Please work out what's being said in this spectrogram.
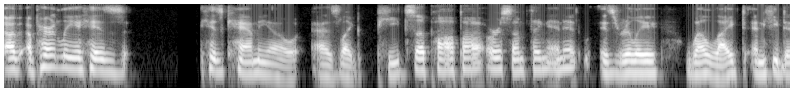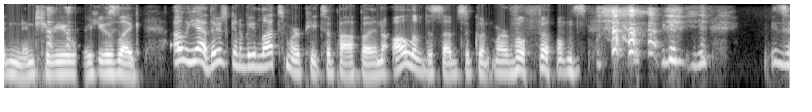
apparently his his cameo as like Pizza Poppa or something in it is really well liked, and he did an interview where he was like, "Oh yeah, there's going to be lots more Pizza Poppa in all of the subsequent Marvel films." It's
